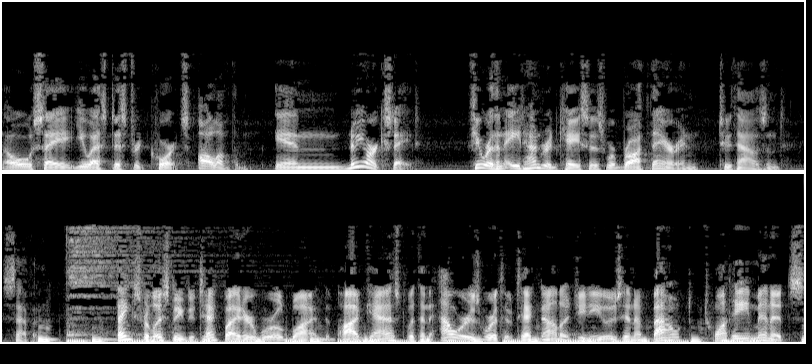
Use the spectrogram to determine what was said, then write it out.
oh, say, U.S. District Courts, all of them, in New York State. Fewer than 800 cases were brought there in 2007. Thanks for listening to TechByter Worldwide, the podcast with an hour's worth of technology news in about 20 minutes.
